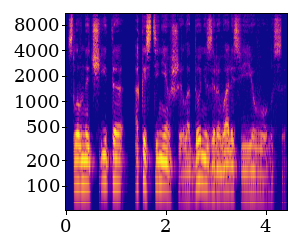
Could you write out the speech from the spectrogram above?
словно чьи-то окостеневшие ладони, зарывались в ее волосы.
